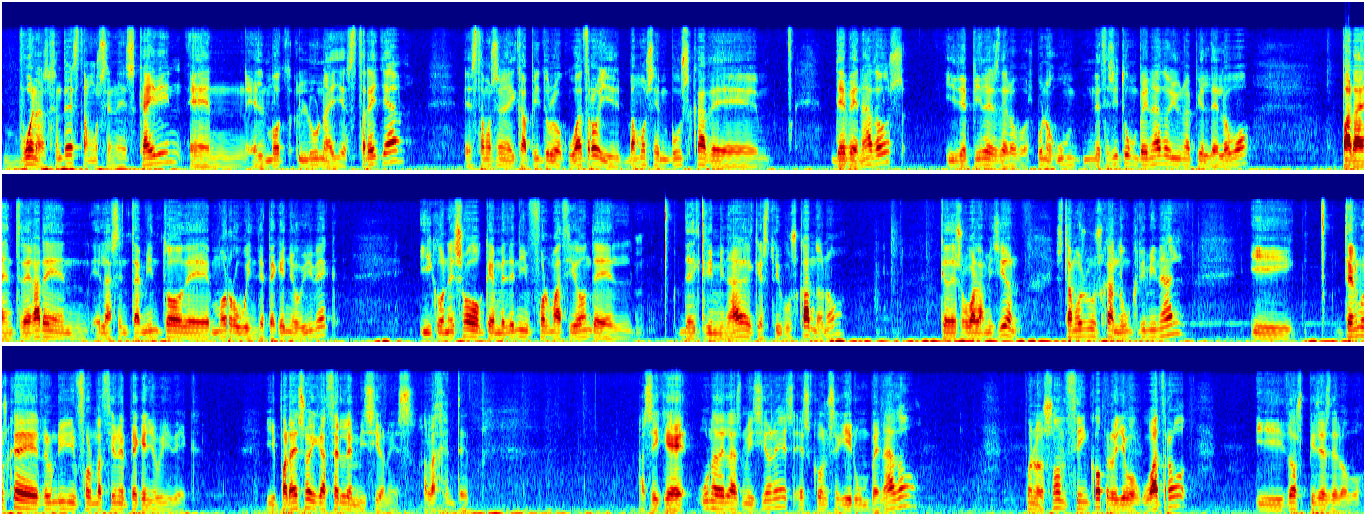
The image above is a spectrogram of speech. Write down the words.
Buenas gente, estamos en Skyrim, en el mod Luna y Estrella. Estamos en el capítulo 4 y vamos en busca de, venados y de pieles de lobos. Bueno, necesito un venado y una piel de lobo Para entregar en el asentamiento de Morrowind de Pequeño Vivek Y con eso que me den información del, del criminal al que estoy buscando, ¿no? Que de eso va la misión. Estamos buscando un criminal y tenemos que reunir información en Pequeño Vivek y para eso hay que hacerle misiones a la gente. Así que una de las misiones es conseguir un venado. Bueno, son cinco, pero llevo cuatro. Y dos pieles de lobo.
